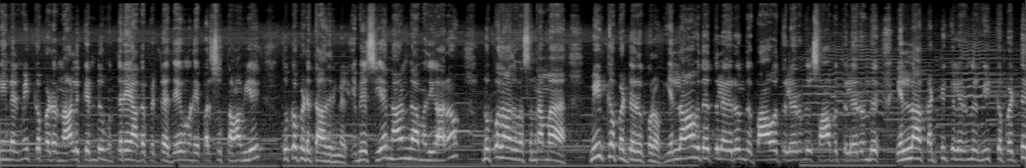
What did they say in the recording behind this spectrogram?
நீங்கள் மீட்கப்படும் நாளுக்கென்று முத்திரையாக பெற்ற தேவனுடைய பரிசு தாவியை துக்கப்படுத்தாதீர்கள். எபேசிய நான்காம் அதிகாரம் முப்பதாவது வசனம். நம்ம மீட்கப்பட்டிருக்கிறோம். எல்லா விதத்துல இருந்து பாவத்திலிருந்து சாபத்திலிருந்து எல்லா கட்டுக்கிலிருந்து மீட்கப்பட்டு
